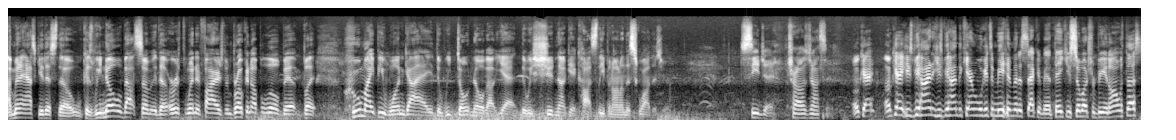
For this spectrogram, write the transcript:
I'm going to ask you this though, because we know about some the Earth, Wind, and Fire has been broken up a little bit. But who might be one guy that we don't know about yet that we should not get caught sleeping on on this squad this year? CJ Charles Johnson. Okay, okay, he's behind. He's behind the camera. We'll get to meet him in a second, man. Thank you so much for being on with us.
